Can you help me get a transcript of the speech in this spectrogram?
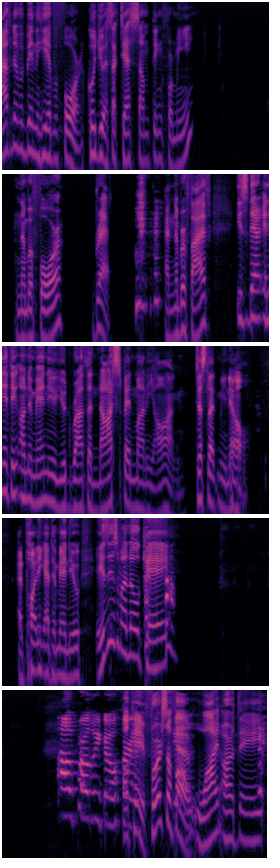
I've never been here before. Could you suggest something for me? Number four, bread. and number five, is there anything on the menu you'd rather not spend money on? Just let me know. And pointing at the menu, is this one okay? I'll probably go for Okay, first of Yeah. all, why are they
